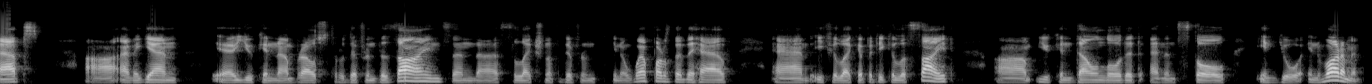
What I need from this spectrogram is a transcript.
apps, uh, and again, you can uh, browse through different designs and selection of different, you know, web parts that they have. And if you like a particular site, um, you can download it and install in your environment.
